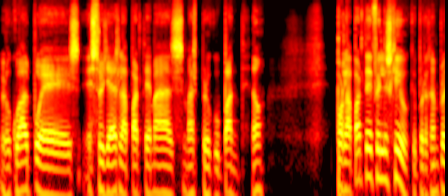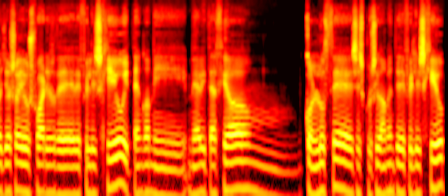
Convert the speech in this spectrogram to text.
Lo cual, pues, eso ya es la parte más, más preocupante, ¿no? Por la parte de Philips Hue, que por ejemplo yo soy usuario de, Philips Hue y tengo mi, habitación con luces exclusivamente de Philips Hue,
